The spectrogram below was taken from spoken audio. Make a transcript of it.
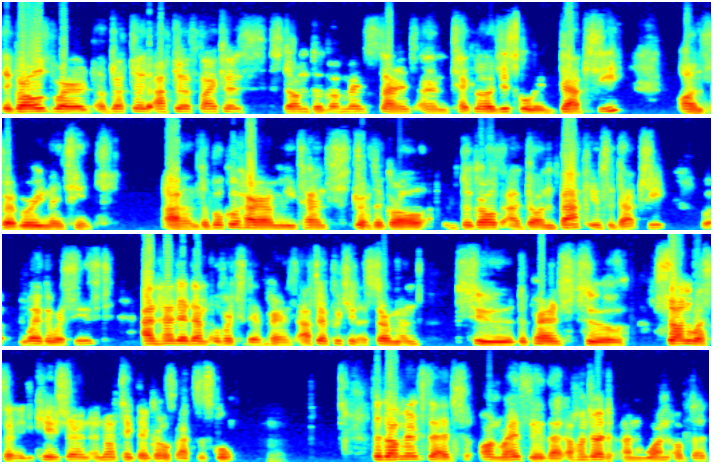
The girls were abducted after fighters stormed the government science and technology school in Dapchi on February 19th. Um, the Boko Haram militants drove the girl, the girls at dawn back into Dapchi, wh- where they were seized, and handed them over to their parents after preaching a sermon to the parents to shun Western education and not take their girls back to school. Hmm. The government said on Wednesday that 101 of the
